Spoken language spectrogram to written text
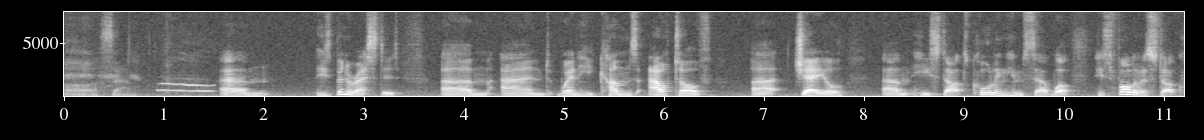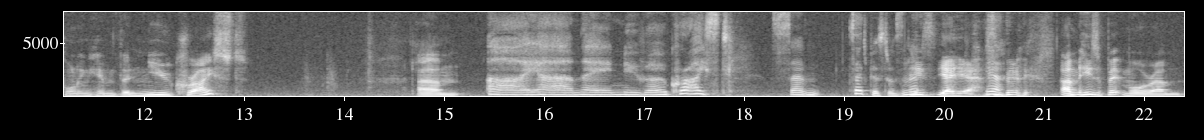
Oh, Sam. Um, he's been arrested, um, and when he comes out of uh, jail, um, he starts calling himself. Well, his followers start calling him the New Christ. Um, I am the nouveau Christ. It's um, Sex Pistols, isn't it? he's yeah, yeah. Yeah. um, he's a bit more. Um,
